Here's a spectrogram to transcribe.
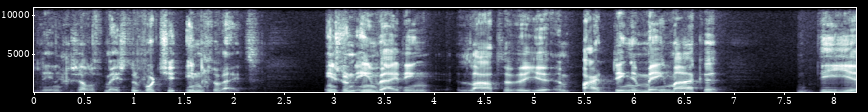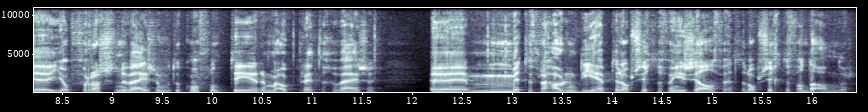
leerling, gezel of meester... wordt je ingewijd. In zo'n inwijding laten we je een paar dingen meemaken... die eh, je op verrassende wijze moeten confronteren... maar ook prettige wijze... eh, met de verhouding die je hebt ten opzichte van jezelf... en ten opzichte van de ander.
